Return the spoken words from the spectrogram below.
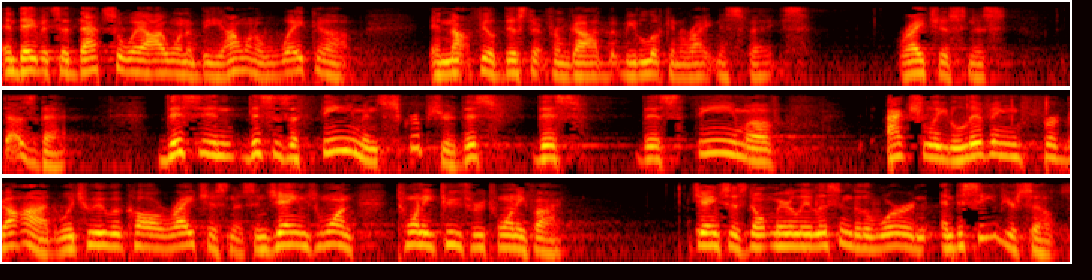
And David said, That's the way I want to be. I want to wake up and not feel distant from God, but be looking right in his face. Righteousness does that. This, in, this is a theme in Scripture. This, this, this theme of actually living for God, which we would call righteousness. In James 1 22 through 25. James says, Don't merely listen to the word and deceive yourselves.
